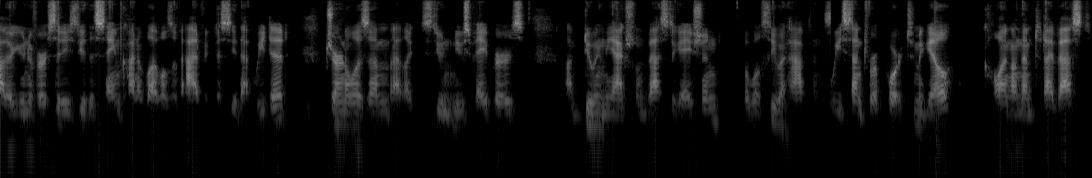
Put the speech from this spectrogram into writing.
other universities do the same kind of levels of advocacy that we did. Journalism at like student newspapers, um, doing the actual investigation. But we'll see what happens. We sent a report to McGill calling on them to divest.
